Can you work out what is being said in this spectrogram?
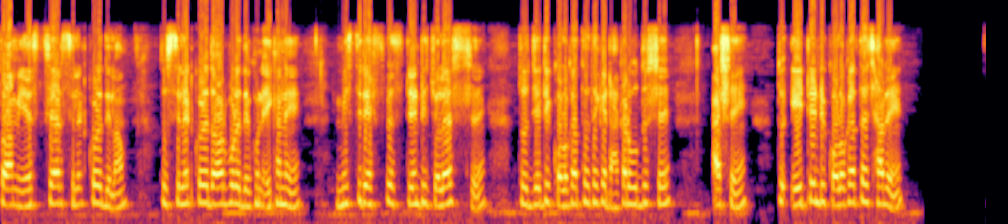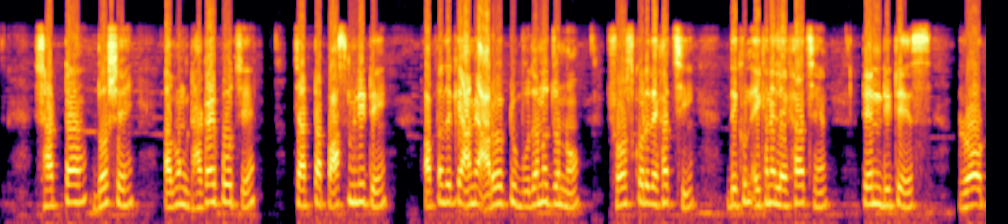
তো আমি এস চেয়ার সিলেক্ট করে দিলাম। তো সিলেক্ট করে দেওয়ার পরে দেখুন, এখানে মিস্ত্রি এক্সপ্রেস ট্রেনটি চলে আসছে। তো যেটি কলকাতা থেকে ঢাকার উদ্দেশ্যে আসে তো এই ট্রেনটি কলকাতায় ছাড়ে সাতটা দশে এবং ঢাকায় পৌঁছে চারটা পাঁচ মিনিটে। আপনাদেরকে আমি আরও একটু বোঝানোর জন্য সহজ করে দেখাচ্ছি। দেখুন, এখানে লেখা আছে ট্রেন ডিটেলস রোড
